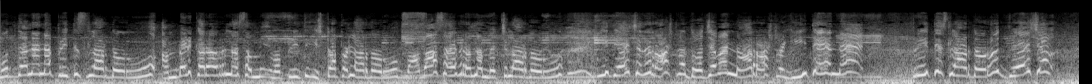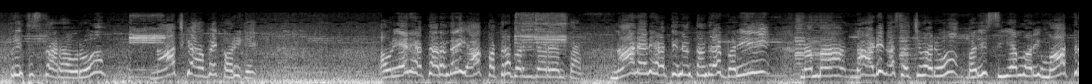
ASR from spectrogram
ಬುದ್ಧನನ್ನ ಪ್ರೀತಿಸಲಾರ್ದವರು, ಅಂಬೇಡ್ಕರ್ ಅವರನ್ನ ಪ್ರೀತಿ ಇಷ್ಟಪಡಲಾರ್ದವರು, ಬಾಬಾ ಸಾಹೇಬ್ರನ್ನ ಮೆಚ್ಚಲಾರ್ದವರು, ಈ ದೇಶದ ರಾಷ್ಟ್ರ ಧ್ವಜವನ್ನ, ರಾಷ್ಟ್ರ ಗೀತೆಯನ್ನೇ ಪ್ರೀತಿಸಲಾರ್ದವರು ದ್ವೇಷ ಪ್ರೀತಿಸ್ತಾರ ಅವರು. ನಾಚಿಕೆ ಆಗ್ಬೇಕು ಅವರಿಗೆ. ಅವ್ರು ಏನ್ ಹೇಳ್ತಾರಂದ್ರೆ, ಯಾಕೆ ಪತ್ರ ಬರೆದಿದ್ದಾರೆ ಅಂತ. ನಾನೇನ್ ಹೇಳ್ತೀನಿ ಅಂತಂದ್ರೆ, ಬರೀ ನಮ್ಮ ನಾಡಿನ ಸಚಿವರು, ಬರೀ ಸಿ ಎಂ ಅವರಿಗೆ ಮಾತ್ರ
